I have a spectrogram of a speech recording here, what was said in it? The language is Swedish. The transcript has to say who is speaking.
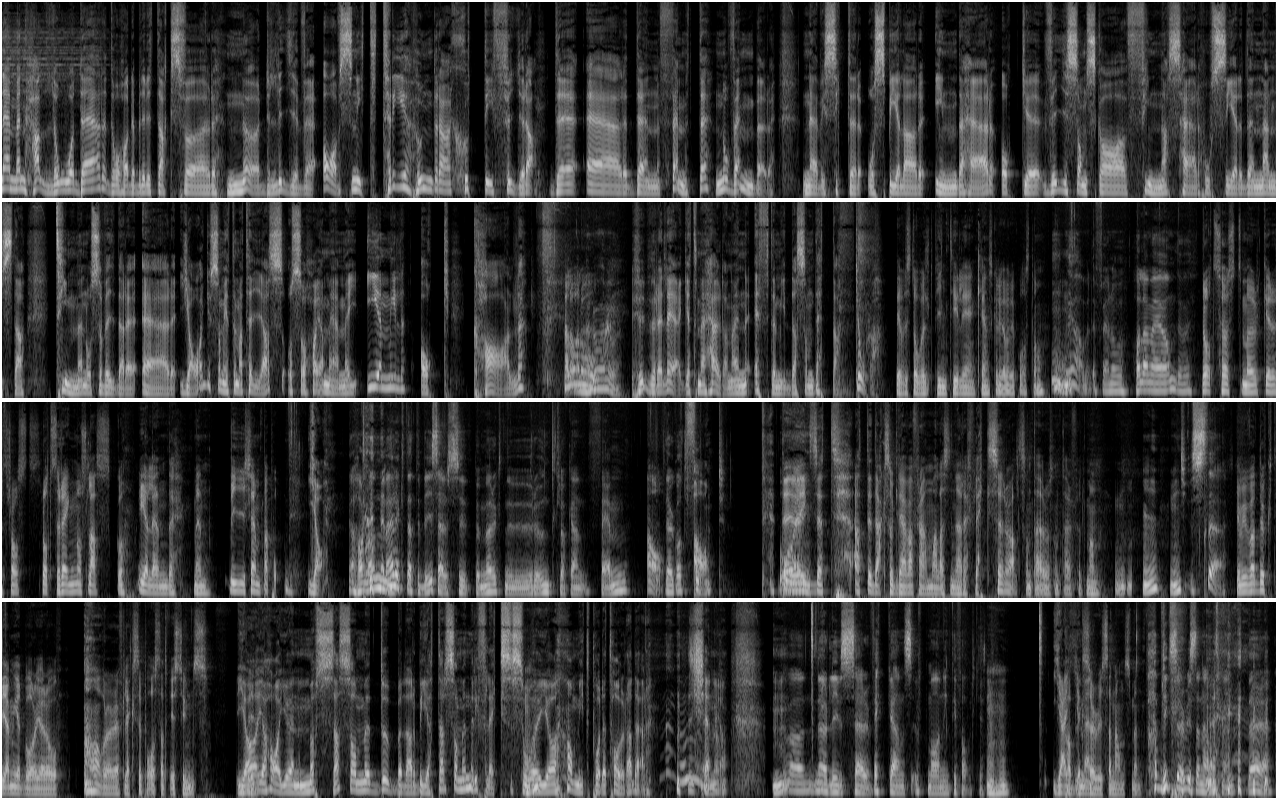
Speaker 1: Nämen hallå där, då har det blivit dags för Nördliv avsnitt 374. Det är den 5 november när vi sitter och spelar in det här. Och eh, vi som ska finnas här hos er den närmsta timmen och så vidare är jag som heter Mattias. Och så har jag med mig Emil och Karl.
Speaker 2: Hallå, hallå.
Speaker 3: Hallå, hallå.
Speaker 1: Hur är läget med herrarna en eftermiddag som detta?
Speaker 2: Jo. Det väl står väl fint till egentligen skulle jag vilja påstå.
Speaker 3: Mm, ja, men det får jag nog hålla med om. Det var...
Speaker 2: Trots höstmörker, trots, trots regn och slask och elände. Men vi kämpar på.
Speaker 1: Ja,
Speaker 3: Har någon märkt att det blir så här supermörkt nu runt klockan fem?
Speaker 2: Ja.
Speaker 3: Det har gått fort.
Speaker 2: Och jag har insett att det är dags att gräva fram alla sina reflexer och allt sånt där och sånt där. För att man... Mm, mm, mm.
Speaker 3: Just det.
Speaker 2: Ska vi vara duktiga medborgare och ha våra reflexer på så att vi syns?
Speaker 1: ja, jag har ju en mössa som dubbelarbetar som en reflex, så
Speaker 2: Mhm.
Speaker 1: jag har mitt på det torra där. Det känner jag.
Speaker 3: Det var Nördlivs här, veckans uppmaning till folket.
Speaker 2: Mhm. Public service announcement.
Speaker 3: Public service announcement. Där ja.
